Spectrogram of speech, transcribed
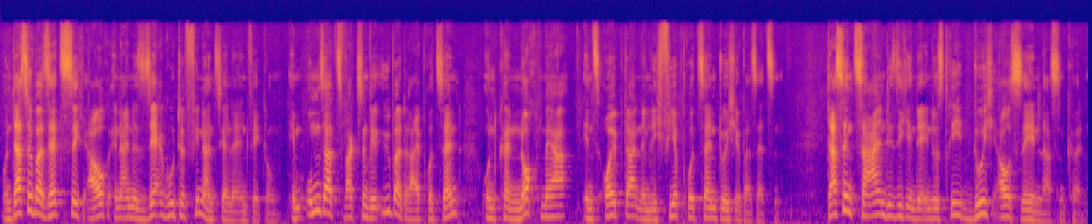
Und das übersetzt sich auch in eine sehr gute finanzielle Entwicklung. Im Umsatz wachsen wir über 3% und können noch mehr ins OIBDA, nämlich 4%, durchübersetzen. Das sind Zahlen, die sich in der Industrie durchaus sehen lassen können.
